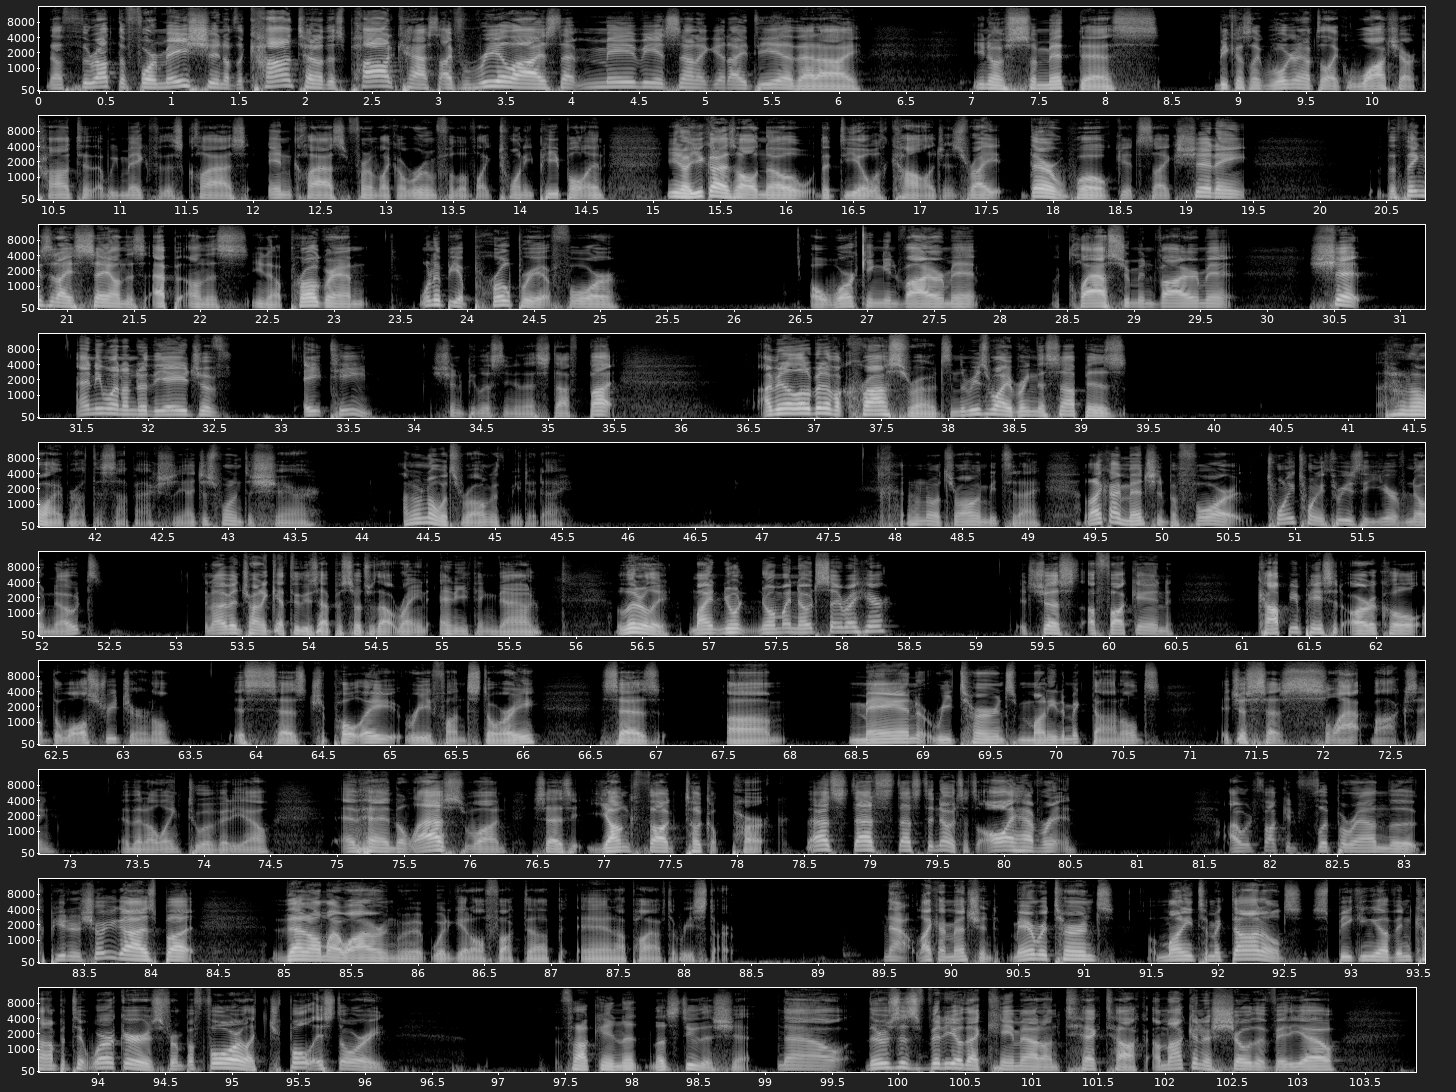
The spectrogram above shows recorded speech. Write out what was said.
Now, throughout the formation of the content of this podcast, I've realized that maybe it's not a good idea that I you know, submit this because like we're gonna have to like watch our content that we make for this class in class in front of like a room full of like 20 people. And you know you guys all know the deal with colleges right? They're woke. It's like shit ain't the things that i say on this ep- on this you know program wouldn't be appropriate for a working environment a classroom environment? Shit anyone under the age of 18 shouldn't be listening to this stuff. But I'm in a little bit of a crossroads, and the reason why I bring this up is I don't know why I brought this up actually. I just wanted to share. I don't know what's wrong with me today. I don't know what's wrong with me today. Like I mentioned before, 2023 is the year of no notes. And I've been trying to get through these episodes without writing anything down. Literally, my you know, you know what my notes say right here? It's just a fucking copy and pasted article of the Wall Street Journal. It says Chipotle refund story says, um, "Man returns money to McDonald's." It just says slap boxing, and then a link to a video, and then the last one says Young Thug took a perc. That's that's that's the notes. That's all I have written. I would fucking flip around the computer to show you guys, but then all my wiring would, would get all fucked up, and I'll probably have to restart. Now, like I mentioned, man returns money to McDonald's. Speaking of incompetent workers from before, like Chipotle story fucking let, let's do this shit. Now, there's this video that came out on TikTok. I'm not gonna show the video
